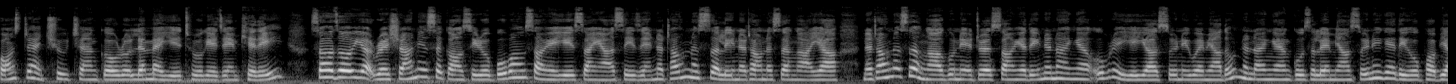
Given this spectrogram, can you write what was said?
Constant Chuchenko တို့လက်မှတ်ရေးထိုးခဲ့ခြင်းဖြစ်သည်။စာချုပ်အရရုရှားနှင့်စစ်ကောင်စီတို့ပူးပေါင်းဆောင်ရွက်ရေးဆိုင်ရာအစီအစဉ်2024-2025အရ2025ခုနှစ်အတွက်ဆောင်ရွက်သည့်နှစ်နိုင်ငံဥပဒေရေးရာဆွေးနွေးပွဲများသို့နှစ်နိုင်ငံကိုယ်စားလှယ်များဆွေးနွေးခဲ့သည်ကိုဖော်ပြ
